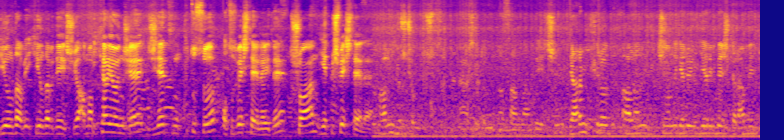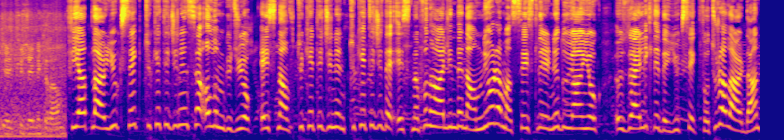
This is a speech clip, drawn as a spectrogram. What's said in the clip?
yılda bir, iki yılda bir değişiyor. Ama iki ay önce jiletin kutusu 35 TL'ydi. Şu an 75 TL. Alım gücü çok düştü zaten her şey durumdan sağlandığı için. Yarım kilo alanın kilonu geliyor 25 gram, e, 250 gram. Fiyatlar yüksek, tüketicinin ise alım gücü yok. Esnaf tüketicinin, tüketici de esnafın halinden anlıyor ama seslerini duyan yok. Özellikle de yüksek faturalardan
